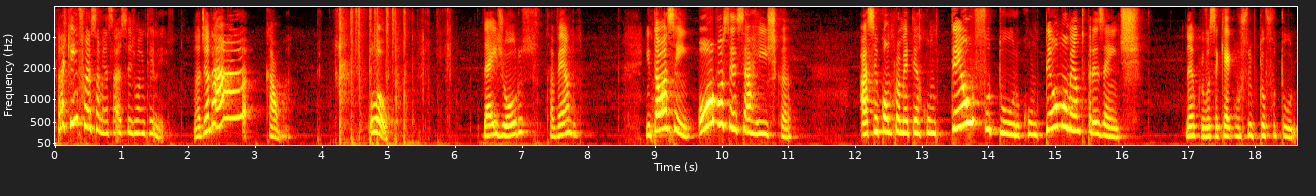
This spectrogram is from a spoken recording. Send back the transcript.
Para quem foi essa mensagem, vocês vão entender. Não adianta. Ah, calma. O louco. 10 de ouros, tá vendo? Então, assim, ou você se arrisca a se comprometer com o teu futuro, com o teu momento presente, né? Porque você quer construir o teu futuro.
